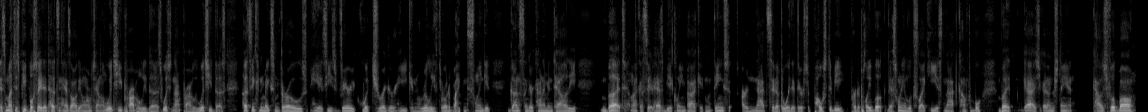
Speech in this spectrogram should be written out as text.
as much as people say that Hudson has all the arm talent, which he probably does, which not probably, which he does, Hudson can make some throws. He is he's very quick trigger. He can really throw the ball. He can sling it, gunslinger kind of mentality. But like I said, it has to be a clean pocket. When things are not set up the way that they're supposed to be per the playbook, that's when it looks like he is not comfortable. But guys, you got to understand college football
